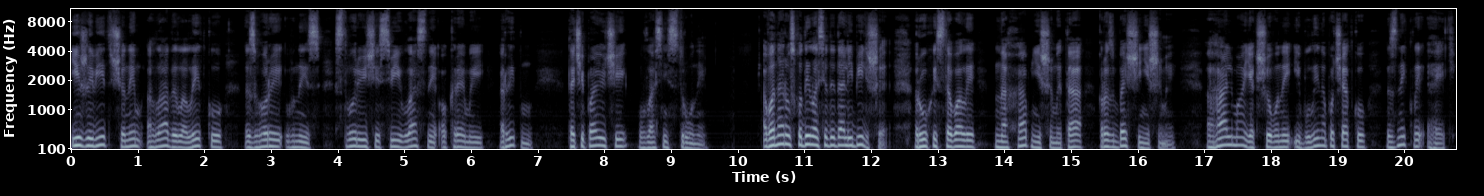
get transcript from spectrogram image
і живіт, що ним гладила литку згори вниз, створюючи свій власний окремий ритм та чіпаючи власні струни. Вона розходилася дедалі більше, рухи ставали нахабнішими та розбещенішими. Гальма, якщо вони і були на початку, зникли геть.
